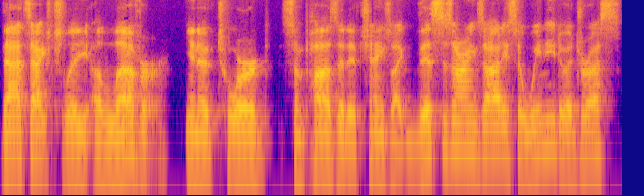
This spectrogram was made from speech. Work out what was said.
that's actually a lever you know toward some positive change. Like this is our anxiety so we need to address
